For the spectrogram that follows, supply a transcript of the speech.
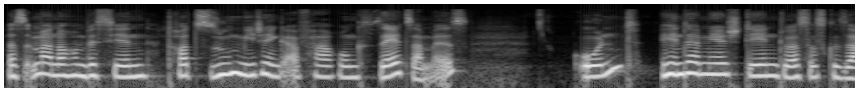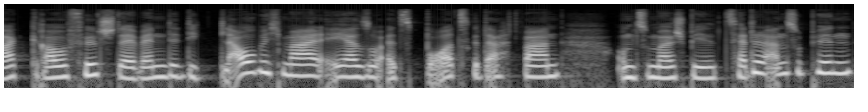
was immer noch ein bisschen trotz Zoom-Meeting-Erfahrung seltsam ist. Und hinter mir stehen, du hast es gesagt, graue Filzstellwände, die, glaube ich mal, eher so als Boards gedacht waren, um zum Beispiel Zettel anzupinnen.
